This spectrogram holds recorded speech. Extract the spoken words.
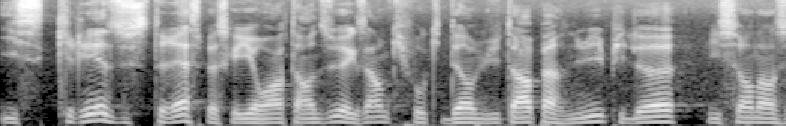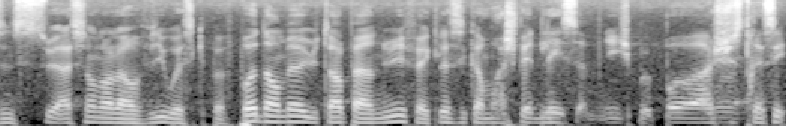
ils se créent du stress parce qu'ils ont entendu, exemple, qu'il faut qu'ils dorment 8 heures par nuit, puis là, ils sont dans une situation dans leur vie où est-ce qu'ils peuvent pas dormir 8 heures par nuit. Fait que là, c'est comme, ah, je fais de l'insomnie, je peux pas, ah, je suis stressé.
